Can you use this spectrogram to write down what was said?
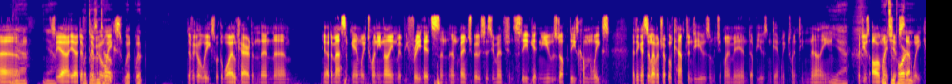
Um, yeah, yeah. So yeah, yeah, diff- difficult help- weeks with, what- with difficult weeks with the wild card, and then um, yeah, the massive game week twenty nine, maybe free hits and, and bench boosts, as you mentioned, Steve getting used up these coming weeks. I think I still have a triple captain to use, which I may end up using game week twenty nine. yeah. Could use all my What's chips important- that week.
